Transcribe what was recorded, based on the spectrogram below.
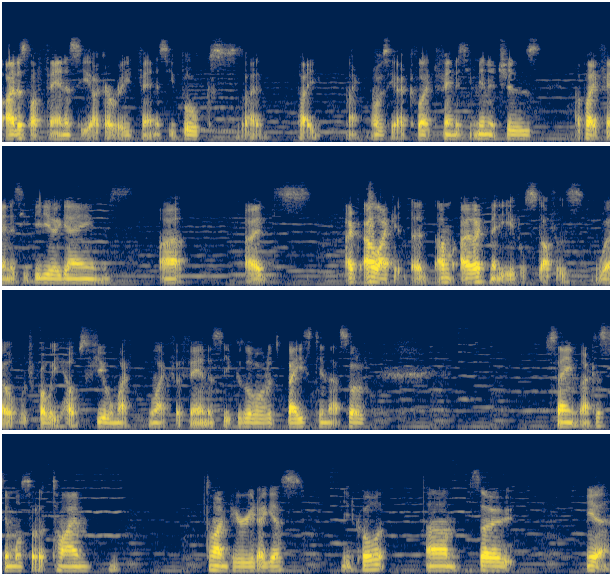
I just love fantasy. Like I read fantasy books. I play like obviously I collect fantasy miniatures. I play fantasy video games. I, I, I like it. I, I, like medieval stuff as well, which probably helps fuel my like for fantasy because all of it's based in that sort of same like a similar sort of time time period, I guess you'd call it. Um, so yeah,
